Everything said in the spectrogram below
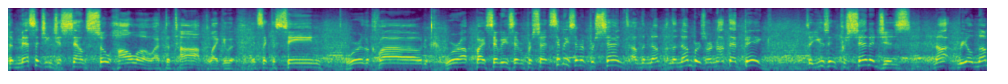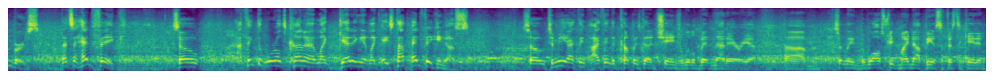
The messaging just sounds so hollow at the top. Like it's like the same. We're the cloud. We're up by 77%. 77% of the num the numbers are not that big. So using percentages, not real numbers. That's a head fake. So I think the world's kind of like getting it, like, hey, stop head faking us. So to me, I think I think the company's got to change a little bit in that area. Um, certainly, the Wall Street might not be as sophisticated.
